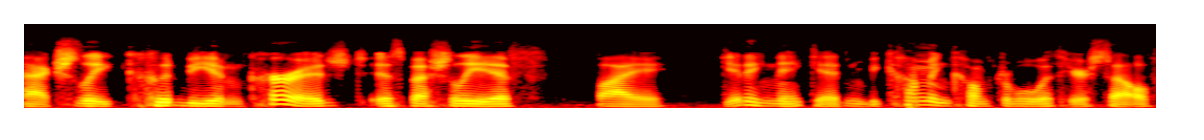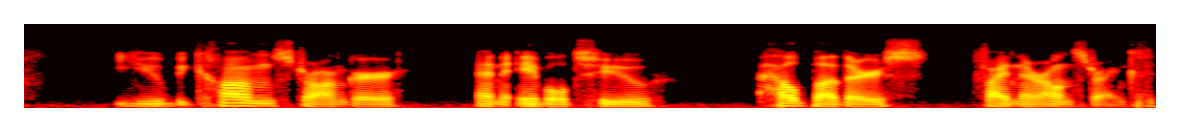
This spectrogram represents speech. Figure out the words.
actually could be encouraged, especially if by getting naked and becoming comfortable with yourself, you become stronger and able to help others find their own strength.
